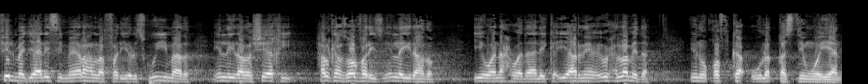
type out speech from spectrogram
fi lmajaalisi meelaha la fadhiyo laiskugu yimaado in la yihahdo sheekhii halkan soo fadhiisa in la yidhahdo iyo wanaxwa dalika iyo arrin wix la inuu qofka ula qasdin weeyaan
